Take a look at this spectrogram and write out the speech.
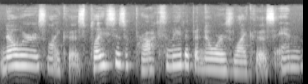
Nowhere is like this. Places approximate it, but nowhere is like this. And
